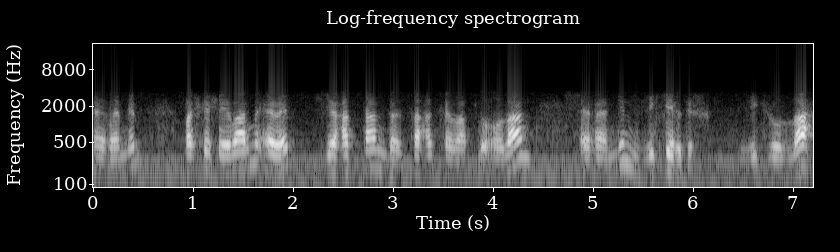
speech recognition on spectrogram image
Efendim, başka şey var mı? Evet, cihattan da daha sevaplı olan efendim zikirdir. Zikrullah,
